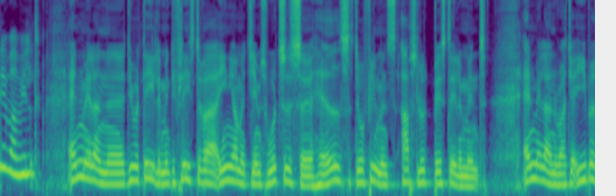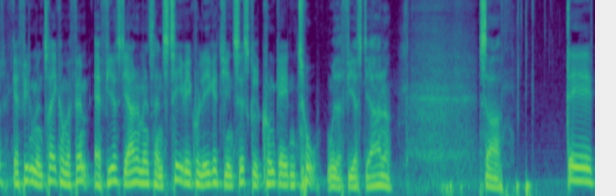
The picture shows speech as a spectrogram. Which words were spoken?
Det var vildt. Anmelderne øh, de var delte, men de fleste var enige om, at James Woods' uh, Hades, det var filmens absolut bedste element. Anmelderen Roger Ebert gav filmen 3,5 af 4 stjerner, mens hans tv-kollega Gene Siskel kun gav den 2 ud af 4 stjerner. Så det,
